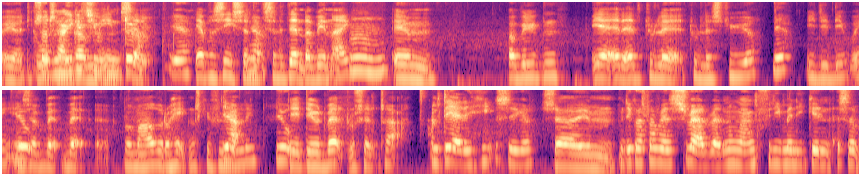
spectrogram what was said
Ja. ja. og de så gode det tanker om en selv. Ja. Ja, præcis, så, ja. Det, så det er den, der vinder, ikke? Mm. Øhm, og hvilken, ja, at, at du lader, du lader styre Ja. i dit liv, ikke? Jo. Altså, hva, hva, hvor meget vil du have, den skal fylde, Ja. ikke? Jo. Det, det er jo et valg, du selv tager. Jamen, det er det helt sikkert. Så øhm, Men det kan også bare være svært valg nogle gange, fordi man igen, altså,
